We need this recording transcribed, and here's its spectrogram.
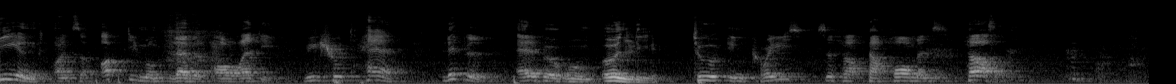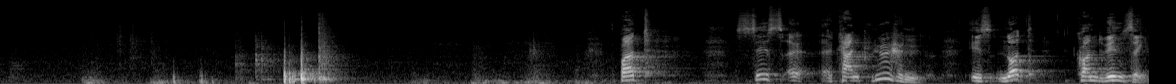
being on the optimum level already, we should have little elbow room only to increase the performance further. But this uh, conclusion is not convincing,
